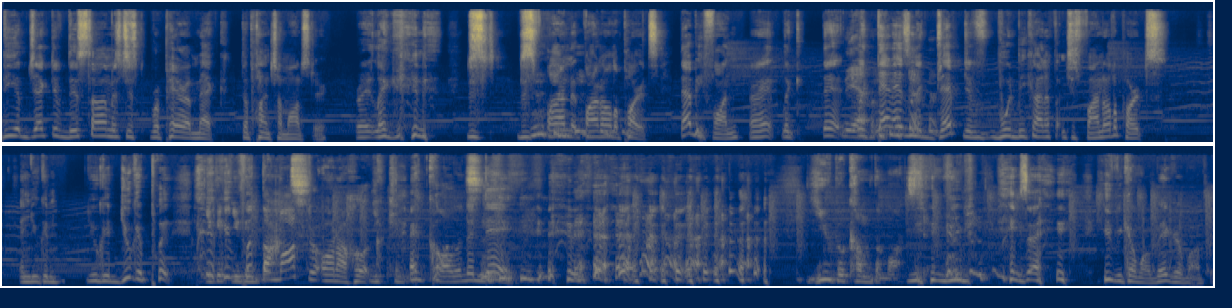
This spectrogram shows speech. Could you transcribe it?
the objective this time is just repair a mech to punch a monster, right? Like just just find find all the parts. That'd be fun, right? Like that, Yeah. like that as an objective would be kind of fun. Just find all the parts, and you can you could you could put you, You can- can you put can the box. monster on a hook You can- and call it a day. you become the monster. You- exactly. You become a bigger monster,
